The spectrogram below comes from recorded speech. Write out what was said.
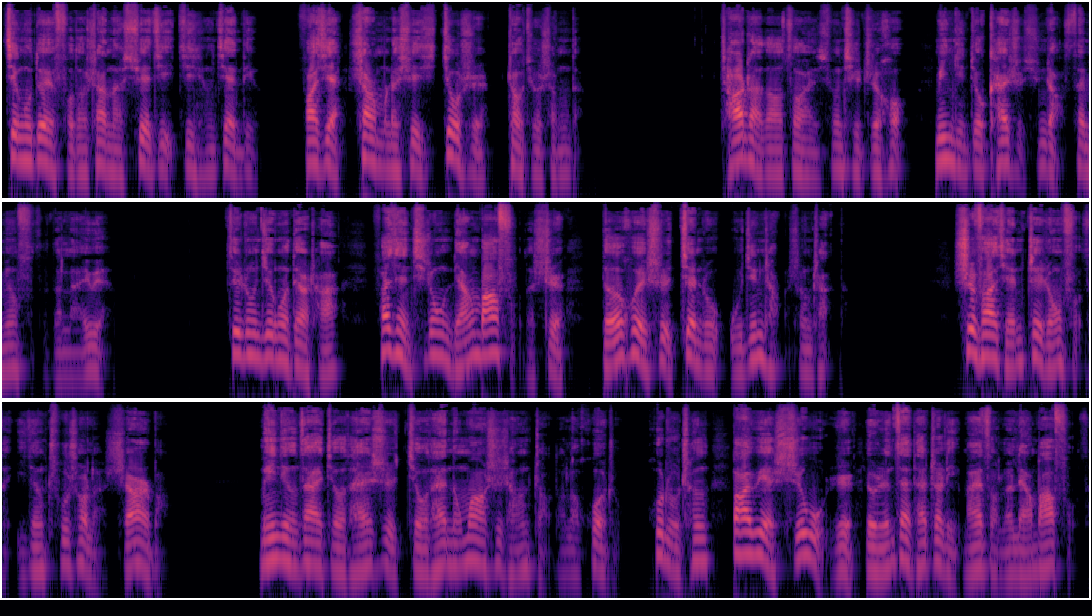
经过对斧头上的血迹进行鉴定，发现上面的血迹就是赵秋生的。查找到作案凶器之后，民警就开始寻找三名斧子的来源。最终经过调查，发现其中两把斧子是德惠市建筑五金厂生产的。事发前，这种斧子已经出售了十二把。民警在九台市九台农贸市场找到了货主，货主称八月十五日有人在他这里买走了两把斧子，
